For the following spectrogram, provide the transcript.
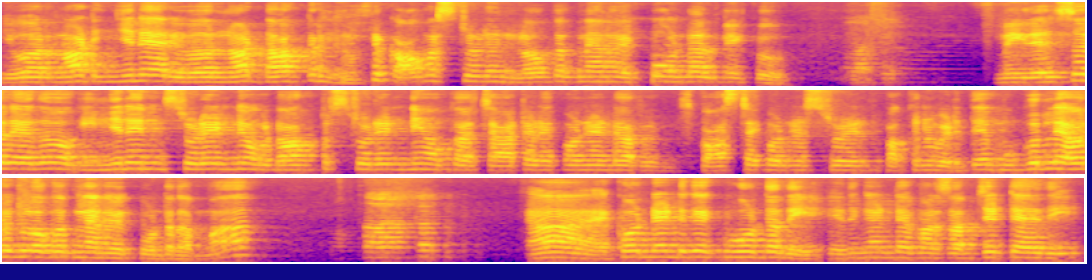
You are not engineer you are not doctor you are commerce student లోక జ్ఞానం ఎక్కువ ఉండాలి మీకు. మీకు తెలుసో లేదో ఒక ఇంజనీరింగ్ స్టూడెంట్ని ఒక డాక్టర్ స్టూడెంట్ని ఒక chartered accountant cost accountant student పక్కన పెడితే ముగ్గురులో ఎవరికి లోక జ్ఞానం ఎక్కువ ఉంటుందమ్మా? అకౌంటెంట్కి ఎక్కువ ఉంటది. ఎందుకంటే మన సబ్జెక్ట్ అది.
